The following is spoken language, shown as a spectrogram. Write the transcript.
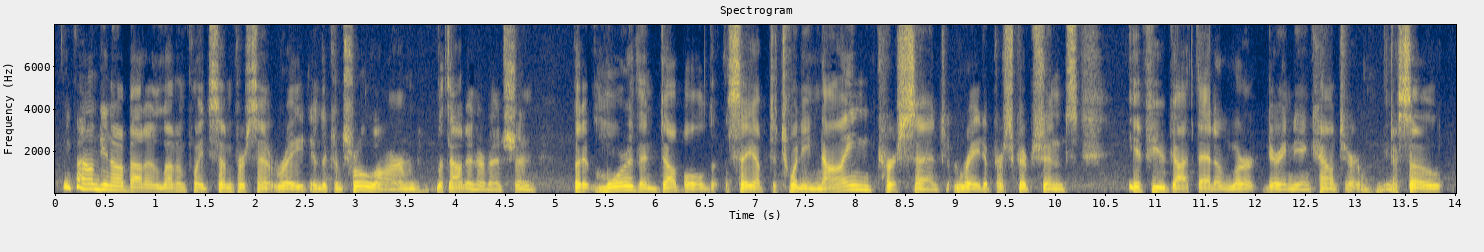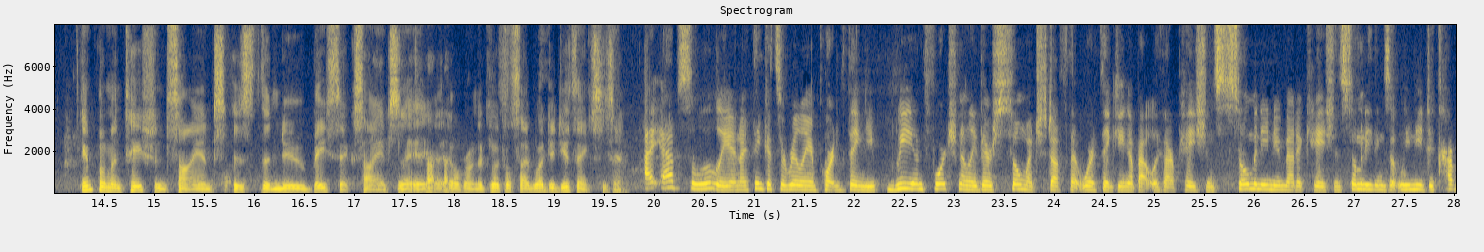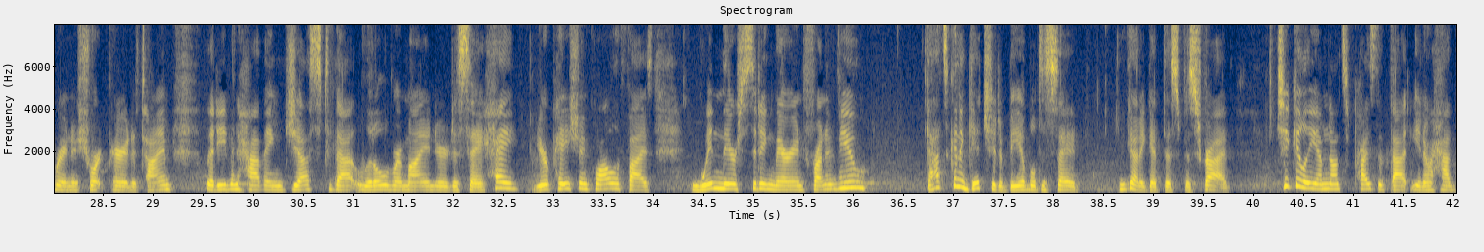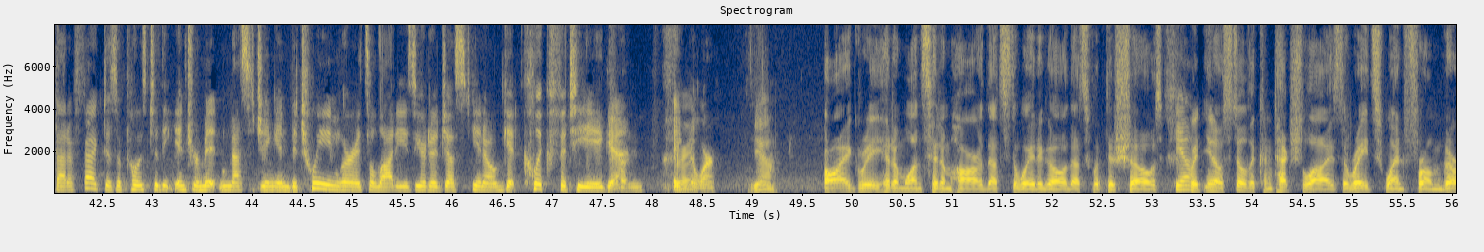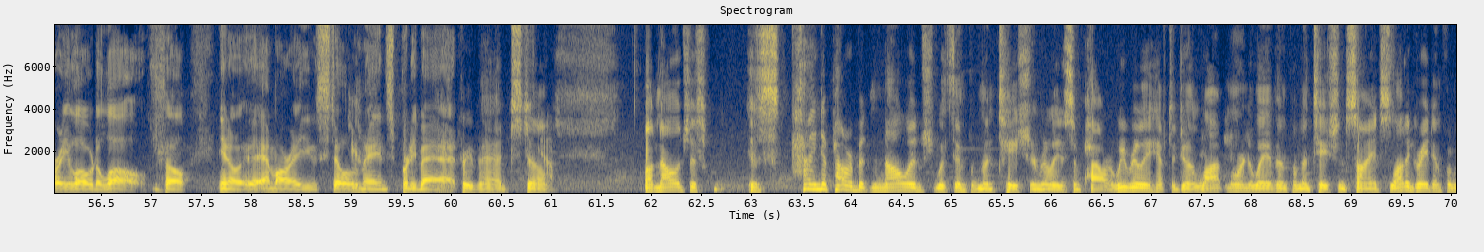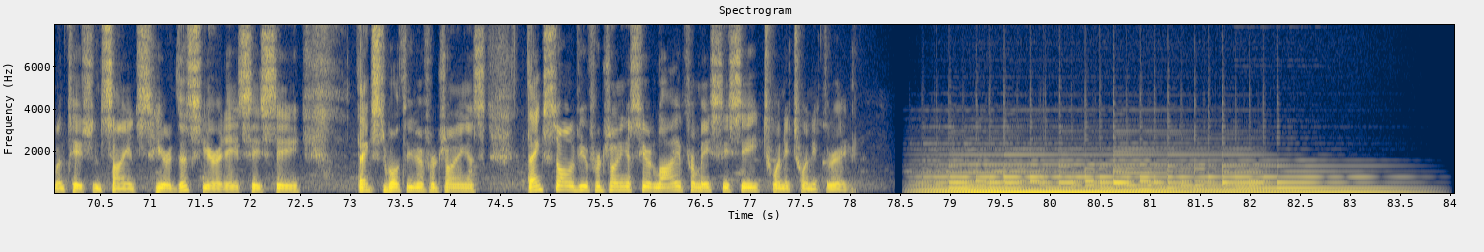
We found, you know, about an 11.7% rate in the control arm without intervention, but it more than doubled, say up to 29% rate of prescriptions if you got that alert during the encounter. So implementation science is the new basic science uh, uh, over on the clinical side. What did you think, Suzanne? I absolutely, and I think it's a really important thing. You- We unfortunately, there's so much stuff that we're thinking about with our patients, so many new medications, so many things that we need to cover in a short period of time. That even having just that little reminder to say, "Hey, your patient qualifies," when they're sitting there in front of you, that's going to get you to be able to say, "You got to get this prescribed." Particularly, I'm not surprised that that you know had that effect, as opposed to the intermittent messaging in between, where it's a lot easier to just you know get click fatigue and Right. ignore. Yeah. Oh, I agree. Hit them once, hit them hard. That's the way to go. That's what this shows. Yeah. But you know, still to contextualize, the rates went from very low to low. So you know, MRAU use still remains pretty bad. Pretty bad still. Yeah. Well, knowledge is is kind of power, but knowledge with implementation really isn't power. We really have to do a lot more in the way of implementation science. A lot of great implementation science here this year at ACC. Thanks to both of you for joining us. Thanks to all of you for joining us here live from ACC 2023.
